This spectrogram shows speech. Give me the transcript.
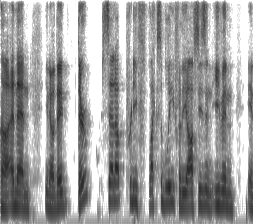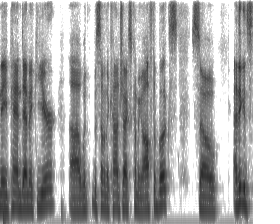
Uh, and then you know they they're set up pretty flexibly for the offseason, even in a pandemic year uh, with, with some of the contracts coming off the books. So I think it's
